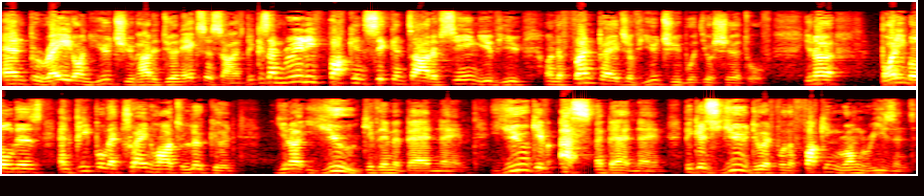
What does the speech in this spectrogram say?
and parade on YouTube how to do an exercise because I'm really fucking sick and tired of seeing you view on the front page of YouTube with your shirt off. You know, bodybuilders and people that train hard to look good you know, you give them a bad name. You give us a bad name because you do it for the fucking wrong reasons.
